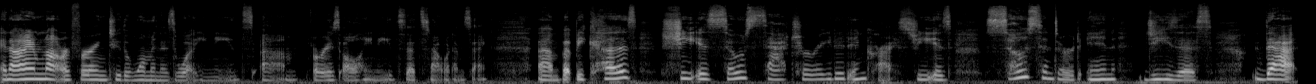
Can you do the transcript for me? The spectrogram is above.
And I am not referring to the woman as what he needs um, or is all he needs. That's not what I'm saying. Um, but because she is so saturated in Christ, she is so centered in Jesus that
